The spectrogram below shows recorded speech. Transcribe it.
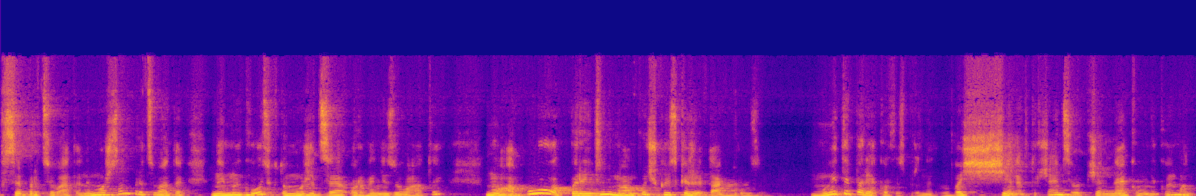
все працювати. Не можеш сам працювати, найми когось, хто може це організувати. Ну або перекинь мавпочку і скажи: так, друзі, ми тепер, як офіс президента, вообще не втручаємося, взагалі не комунікуємо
